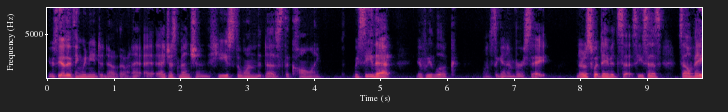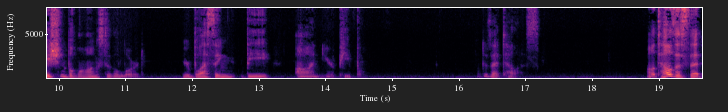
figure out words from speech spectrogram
Here's the other thing we need to know, though, and I, I just mentioned he's the one that does the calling. We see that if we look once again in verse 8. Notice what David says. He says, Salvation belongs to the Lord. Your blessing be on your people. What does that tell us? Well, it tells us that,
